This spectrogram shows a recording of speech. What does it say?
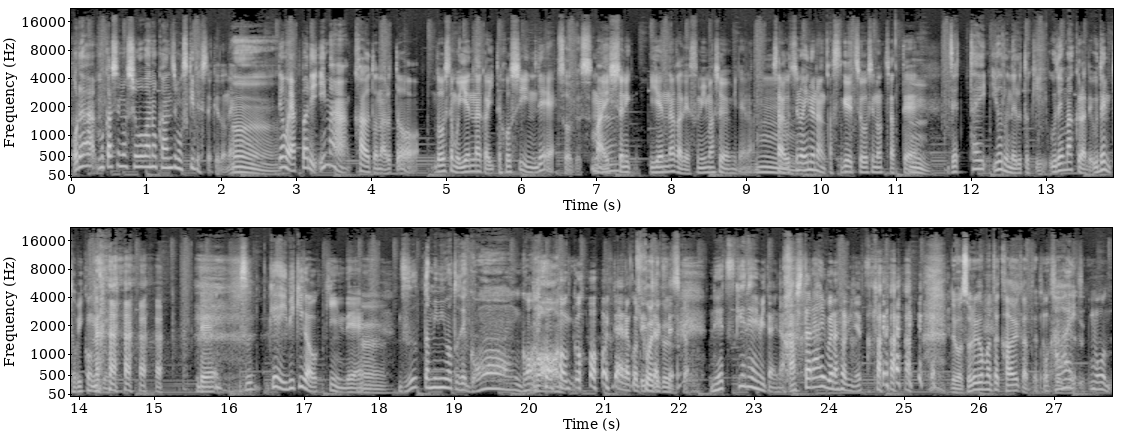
俺は昔の昭和の感じも好きでしたけどね、うん。でもやっぱり今飼うとなるとどうしても家の中いてほしいんでそうですね。まあ一緒に家の中で住みましょうよみたいな、うん。さあうちの犬なんかすげえ調子乗っちゃって、うん。絶対夜寝る時腕枕で腕に飛び込んでくる。ですっげえいびきが大きいんで、うん。ずっと耳元でゴーンゴゴーンーン。ゴーンみたいなこと聞こえてくるんですか？寝つけねえみたいな。明日ライブなのに寝つけない。でもそれがまた可愛かったりとかもう可愛い。するもう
